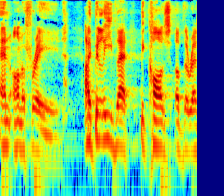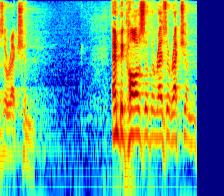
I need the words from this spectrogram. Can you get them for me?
and unafraid. I believe that because of the resurrection. And because of the resurrection,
